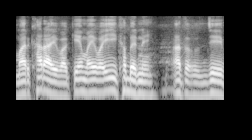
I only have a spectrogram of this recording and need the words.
માર ખારા આવ્યા. કેમ આવ્યા એ ખબર નહીં. આ તો જે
